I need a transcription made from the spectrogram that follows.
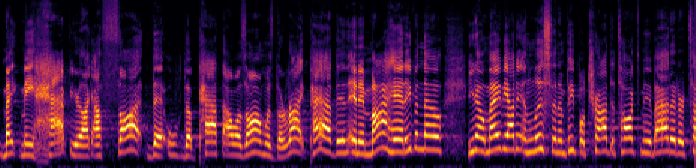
make me happier. Like I thought that the path I was on was the right path. And, and, in my head, even though, you know, maybe I didn't listen and people tried to talk to me about it or t-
